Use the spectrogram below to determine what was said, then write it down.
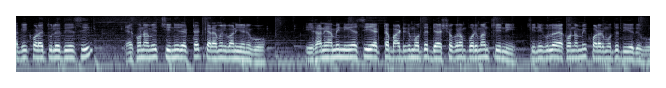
আগেই কড়াই তুলে দিয়েছি। এখন আমি চিনির একটা ক্যারামেল বানিয়ে নেব। এখানে আমি নিয়েছি একটা বাটির মধ্যে দেড়শো গ্রাম পরিমাণ চিনি। চিনিগুলো এখন আমি কড়ার মধ্যে দিয়ে দেবো।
